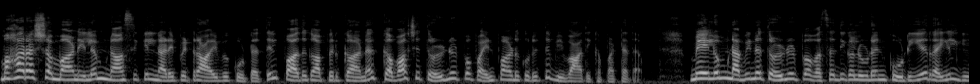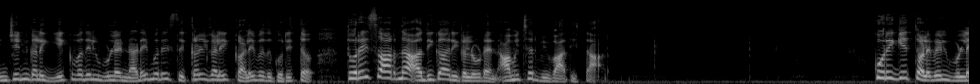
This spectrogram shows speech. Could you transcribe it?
மகாராஷ்டிரா மாநிலம் நாசிக்கில் நடைபெற்ற ஆய்வுக் கூட்டத்தில் பாதுகாப்பிற்கான கவாச்சி தொழில்நுட்ப பயன்பாடு குறித்து விவாதிக்கப்பட்டது. மேலும் நவீன தொழில்நுட்ப வசதிகளுடன் கூடிய ரயில் இன்ஜின்களை இயக்குவதில் உள்ள நடைமுறை சிக்கல்களை களைவது குறித்து துறை சார்ந்த அதிகாரிகளுடன் அமைச்சர் விவாதித்தார். குறுகிய தொலைவில் உள்ள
